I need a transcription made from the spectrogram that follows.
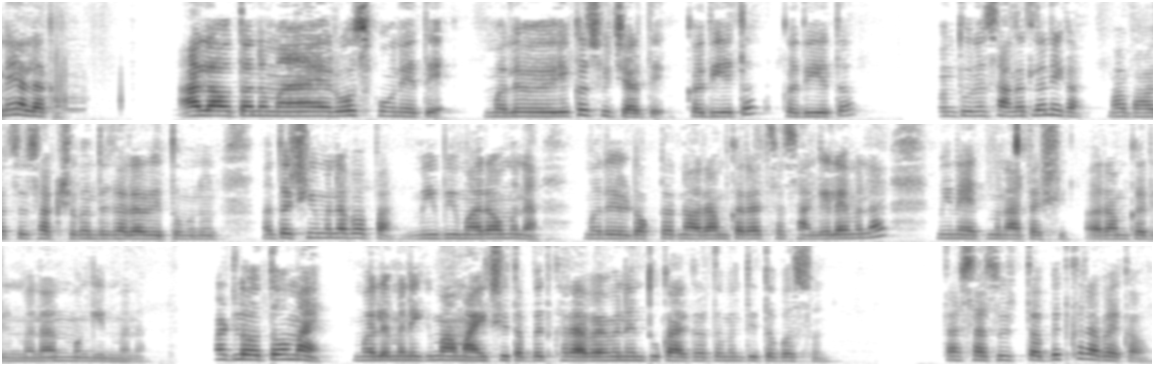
नाही आला का? आला होता ना माय रोज फोन येते. मला एकच विचारते कधी येतं? कधी येतं? पण तुला सांगितलं नाही का? माझ्या भावाचं साक्षगंध झाल्यावर येतो म्हणून. आणि तशी म्हणा बाप्पा मी बिमार आहो म्हणा. मला डॉक्टरनं आराम करायचं सांगेल म्हणा. मी नाहीत म्हणा तशी आराम करीन म्हणा आणि मग म्हणा. म्हटलं होतं माय. मला म्हणे की मा माईची तब्येत खराब आहे म्हणे तू काय करतो म्हणून तिथं बसून. त्या सासूची तब्येत खराब आहे का हो?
